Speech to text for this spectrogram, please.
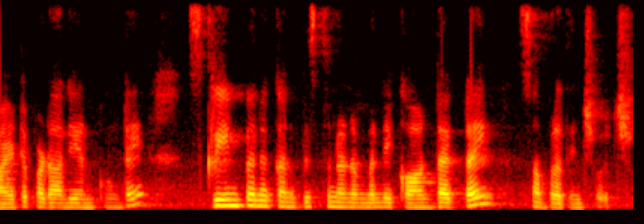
బయటపడాలి అనుకుంటే స్క్రీన్ పైన కనిపిస్తున్న నెంబర్ని కాంటాక్ట్ అయి సంప్రదించవచ్చు.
